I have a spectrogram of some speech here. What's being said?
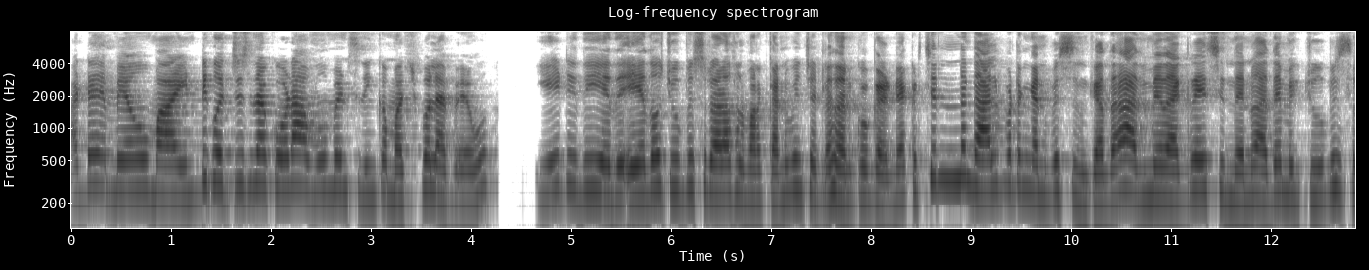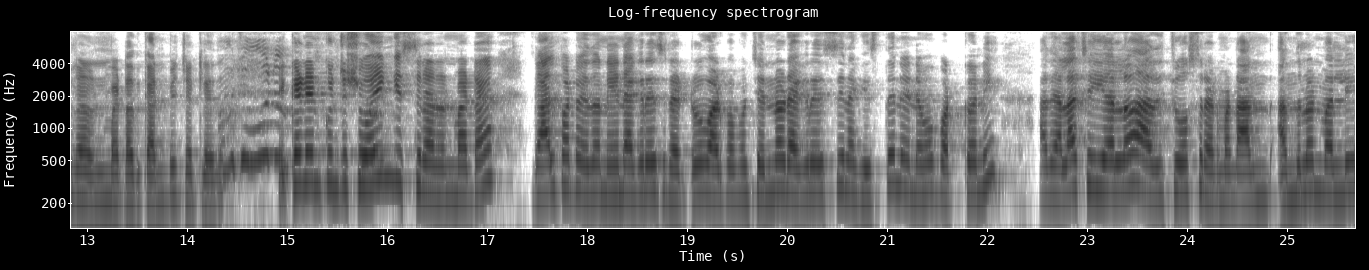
అంటే మేము మా ఇంటికి వచ్చేసినా కూడా ఆ మూమెంట్స్ని ఇంకా మర్చిపోలేకపోయాము. ఏంటిది? ఏదో? ఏదో చూపిస్తున్నారు. అసలు మనకు కనిపించట్లేదు అనుకోకండి. అక్కడ చిన్న గాలిపటం కనిపిస్తుంది కదా అది మేము ఎగరేసిందేను అదే మీకు చూపిస్తున్నాను అనమాట అది కనిపించట్లేదు. ఇక్కడ నేను కొంచెం షోయింగ్ ఇస్తున్నాను అనమాట గాలిపటం ఏదో నేను ఎగరేసినట్టు వాడు పాపం చిన్నోడు ఎగరేసి నాకు ఇస్తే నేనేమో పట్టుకొని అది ఎలా చేయాలో అది చూస్తారు అనమాట అందులో మళ్ళీ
